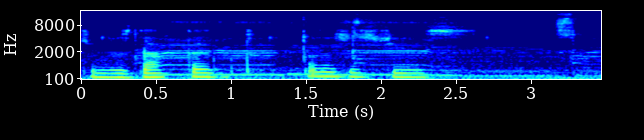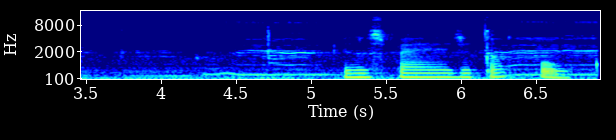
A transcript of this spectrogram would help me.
que nos dá tanto todos os dias nos pede tão pouco.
